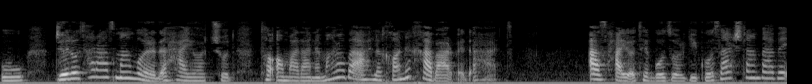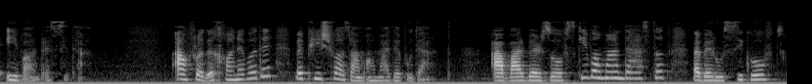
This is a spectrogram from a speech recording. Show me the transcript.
او جلوتر از من وارد حیات شد تا آمدن من را به اهل خانه خبر بدهد. از حیات بزرگی گذشتم و به ایوان رسیدم. افراد خانواده به پیشوازم آمده بودند. اول برزوفسکی با من دست داد و به روسی گفت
